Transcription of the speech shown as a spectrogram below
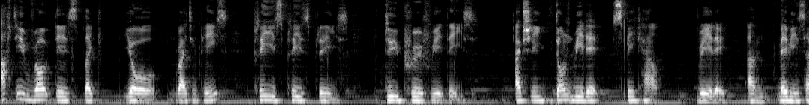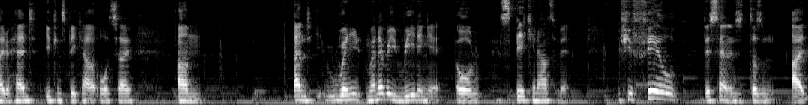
after you wrote these like your writing piece, please, please, please do proofread these. Actually, don't read it, speak out, really. Um, maybe inside your head, you can speak out also. Um, and when you, whenever you're reading it or speaking out of it, if you feel this sentence doesn't, I,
